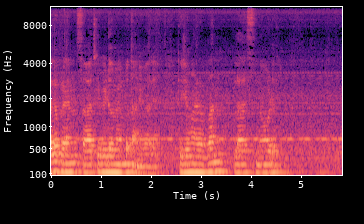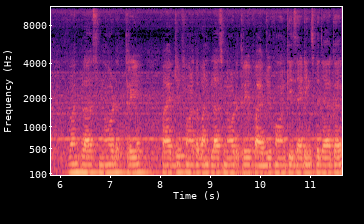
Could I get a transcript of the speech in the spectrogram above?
हेलो फ्रेंड्स आज की वीडियो में हम बताने वाले हैं कि जो हमारा OnePlus Nord OnePlus Nord three five G phone तो OnePlus Nord three five G phone की सेटिंग्स पे जाकर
